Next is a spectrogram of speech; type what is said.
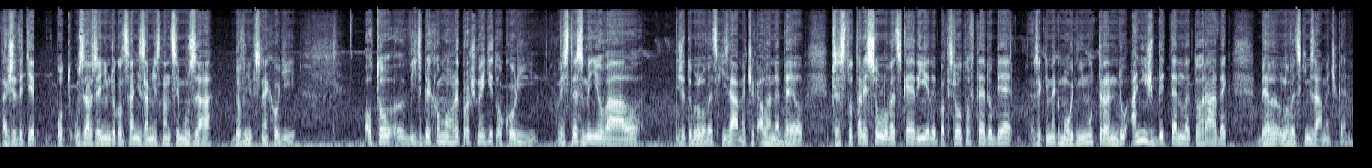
takže teď je pod uzavřením, dokonce ani zaměstnanci muzea dovnitř nechodí. O to víc bychom mohli prošmědit okolí. Vy jste zmiňoval, že to byl lovecký zámeček, ale nebyl. Přesto tady jsou lovecké výjevy. Patřilo to v té době, řekněme, k modnímu trendu, aniž by ten letohrádek byl loveckým zámečkem?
